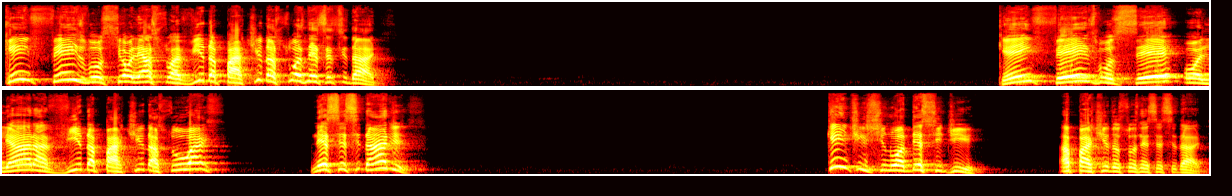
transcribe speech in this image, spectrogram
Quem fez você olhar a sua vida a partir das suas necessidades? Quem fez você olhar a vida a partir das suas necessidades? Quem te ensinou a decidir a partir das suas necessidades?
